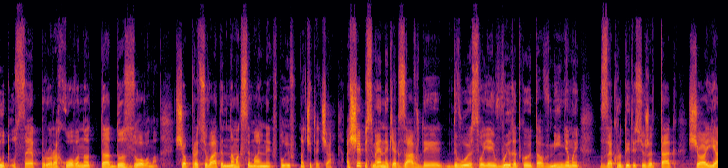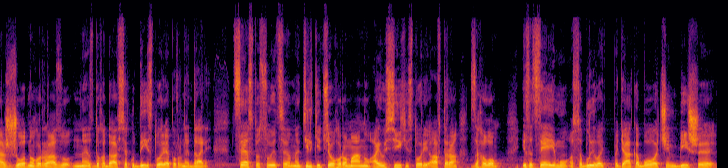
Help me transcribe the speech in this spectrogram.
тут усе прораховано та дозовано, щоб працювати на максимальний вплив на читача. А ще письменник, як завжди, дивує своєю вигадкою та вміннями закрутити сюжет так, що я жодного разу не здогадався, куди історія поверне далі. Це стосується не тільки цього роману, а й усіх історій автора загалом. І за це йому особлива подяка, бо чим більше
